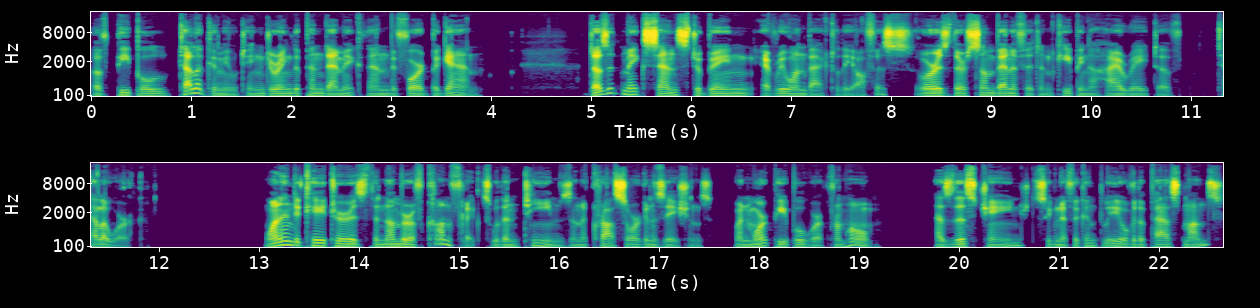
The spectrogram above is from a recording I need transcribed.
of people telecommuting during the pandemic than before it began. Does it make sense to bring everyone back to the office, or is there some benefit in keeping a high rate of telework? One indicator is the number of conflicts within teams and across organizations when more people work from home. Has this changed significantly over the past months?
